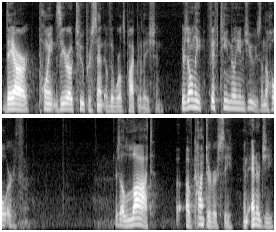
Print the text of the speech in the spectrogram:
They are 0.02% of the world's population. There's only 15 million Jews on the whole earth. There's a lot of controversy and energy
